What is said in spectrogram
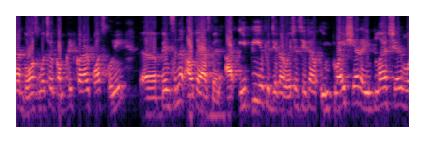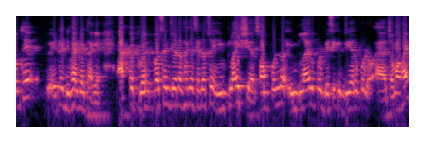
না দশ বছর কমপ্লিট করার পর উনি পেনশনের আওতায় আসবেন। আর ইপিএফ যেটা রয়েছে, সেটা এমপ্লয় শেয়ার আর এমপ্লয়ার শেয়ার মধ্যে এটা ডিভাইডেড থাকে। একটা টুয়েলভ পার্সেন্ট যেটা থাকে, সেটা হচ্ছে এমপ্লয় শেয়ার সম্পূর্ণ এমপ্লয়ের উপর বেসিক ডিয়ার উপর জমা হয়।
